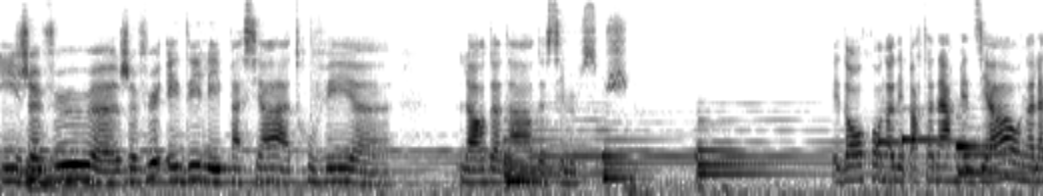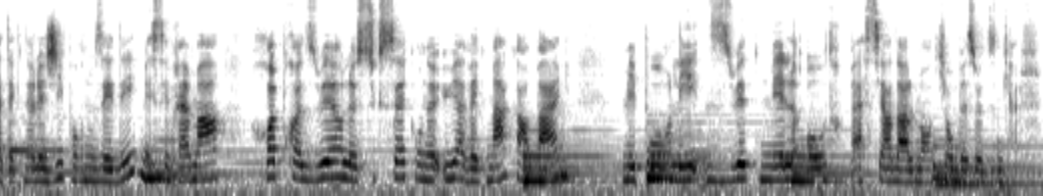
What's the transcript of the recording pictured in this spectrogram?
et je veux, euh, je veux aider les patients à trouver euh, leur donneur de cellules souches. Et donc, on a des partenaires médias, on a la technologie pour nous aider, mais c'est vraiment reproduire le succès qu'on a eu avec ma campagne, mais pour les 18 000 autres patients dans le monde qui ont besoin d'une greffe.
